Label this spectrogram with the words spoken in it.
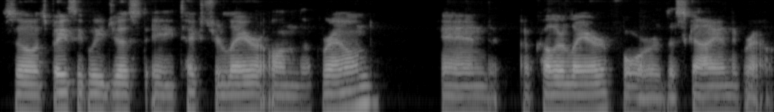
So it's basically just a texture layer on the ground and a color layer for the sky and the ground.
